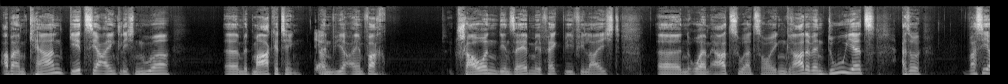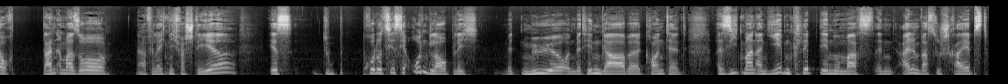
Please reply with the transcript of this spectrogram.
Aber im Kern geht es ja eigentlich nur äh, mit Marketing. Wenn wir einfach schauen, denselben Effekt wie vielleicht äh, ein OMR zu erzeugen. Gerade wenn du jetzt, also was ich auch dann immer so, na, vielleicht nicht verstehe, ist, du produzierst ja unglaublich mit Mühe und mit Hingabe Content. Das sieht man an jedem Clip, den du machst, in allem, was du schreibst.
